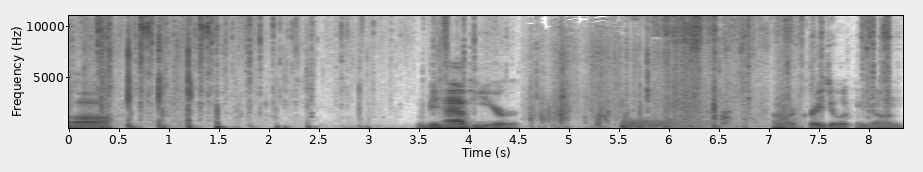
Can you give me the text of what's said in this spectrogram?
Oh. What do we have here? Kind of a crazy looking gun.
